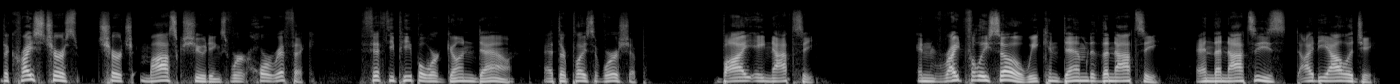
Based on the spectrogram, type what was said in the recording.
The Christchurch church mosque shootings were horrific. 50 people were gunned down at their place of worship by a Nazi. And rightfully so. We condemned the Nazi and the Nazis' ideology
